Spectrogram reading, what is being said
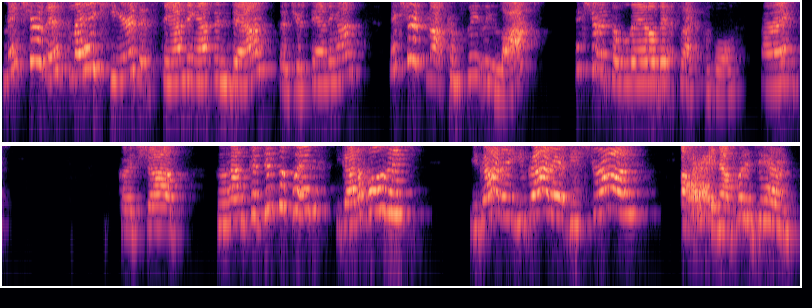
Make sure this leg here that's standing up and down, that you're standing on, make sure it's not completely locked. Make sure it's a little bit flexible, all right? Good job. Who has good discipline? You gotta hold it. You got it, you got it, be strong. All right, now put it down.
